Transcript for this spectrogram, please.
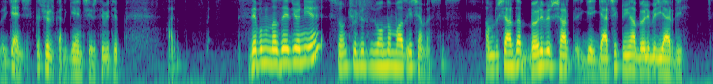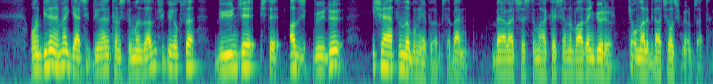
Böyle genclikte çocuk hani genç irisi bir tip. Hani size bunu naz ediyor niye? Siz onun çocuğusunuz ve ondan vazgeçemezsiniz. Ama dışarıda böyle bir şart, gerçek dünya böyle bir yer değil. Onu bir an evvel gerçek dünyayla tanıştırmanız lazım. Çünkü yoksa büyüyünce işte azıcık büyüdü, iş hayatında bunu yapıyorlar. Mesela ben beraber çalıştığım arkadaşlarımı bazen görüyorum. Ki onlarla bir daha çalışmıyorum zaten.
